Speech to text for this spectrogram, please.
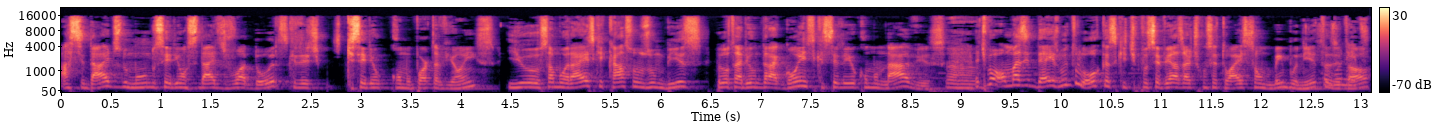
as cidades do mundo seriam cidades voadoras, que, que seriam como porta-aviões. E os samurais que caçam zumbis pilotariam dragões, que seriam como naves. Aham. É tipo, umas ideias muito loucas que, tipo, você vê as artes conceituais são bem bonitas São e tal.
